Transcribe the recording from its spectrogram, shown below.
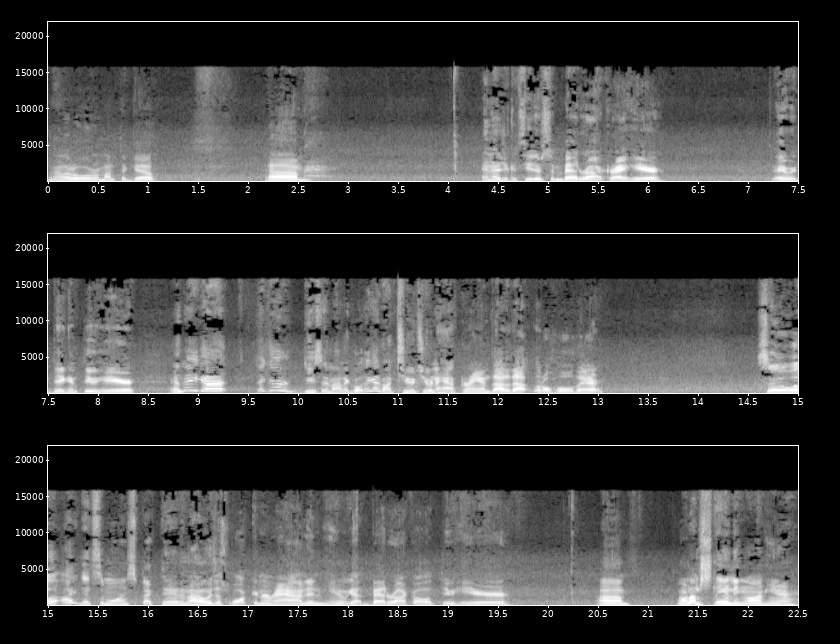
a little over a month ago. Um, and as you can see, there's some bedrock right here. They were digging through here, and they got they got a decent amount of gold. They got about two, two and a half grams out of that little hole there. So uh, I did some more inspecting, and I was just walking around, and you know we got bedrock all through here. Um, and what I'm standing on here,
